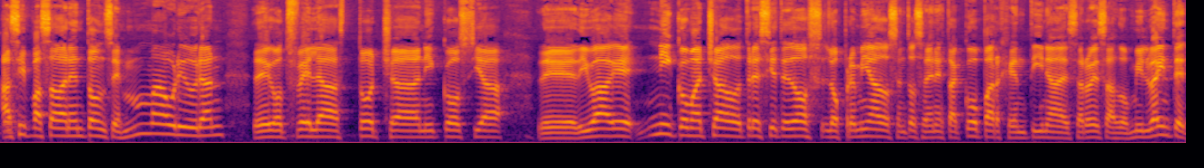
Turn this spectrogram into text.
Así pasaban entonces Mauri Durán de Godfellas, Tocha, Nicosia, de Divague, Nico Machado 372, los premiados entonces en esta Copa Argentina de Cervezas 2020.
